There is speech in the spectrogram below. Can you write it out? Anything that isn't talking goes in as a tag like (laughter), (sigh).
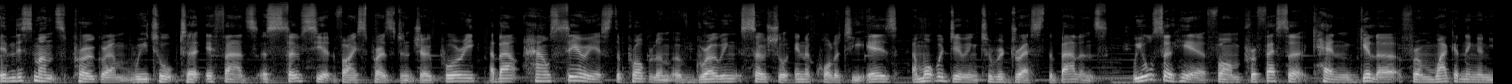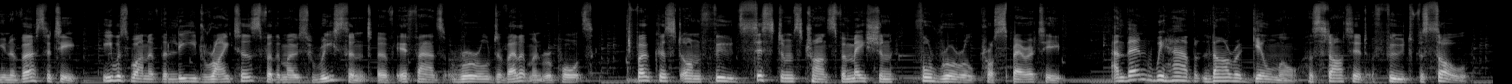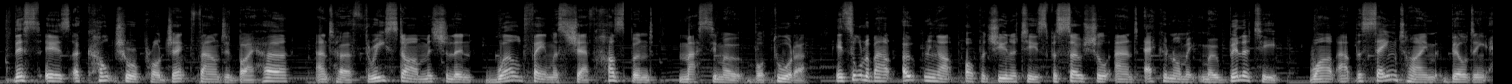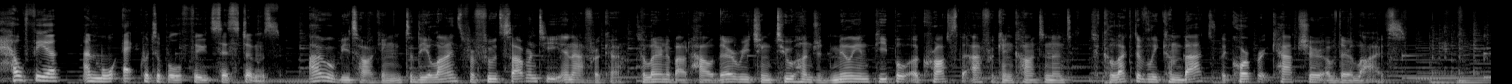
In this month's programme, we talk to IFAD's Associate Vice President Jo Puri about how serious the problem of growing social inequality is and what we're doing to redress the balance. We also hear from Professor Ken Giller from Wageningen University. He was one of the lead writers for the most recent of IFAD's rural development reports, focused on food systems transformation for rural prosperity. And then we have Lara Gilmore, who started Food for Soul, this is a cultural project founded by her and her three star Michelin world famous chef husband, Massimo Bottura. It's all about opening up opportunities for social and economic mobility while at the same time building healthier and more equitable food systems. I will be talking to the Alliance for Food Sovereignty in Africa to learn about how they're reaching 200 million people across the African continent to collectively combat the corporate capture of their lives.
